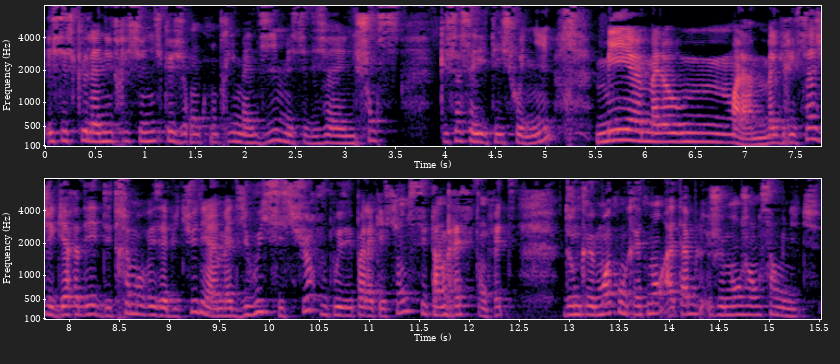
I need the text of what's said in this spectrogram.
Et c'est ce que la nutritionniste que j'ai rencontrée m'a dit, mais c'est déjà une chance ça, ça a été soigné. Mais euh, voilà, malgré ça, j'ai gardé des très mauvaises habitudes et elle m'a dit oui, c'est sûr, vous posez pas la question, c'est un reste en fait. Donc euh, moi concrètement, à table, je mange en 5 minutes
